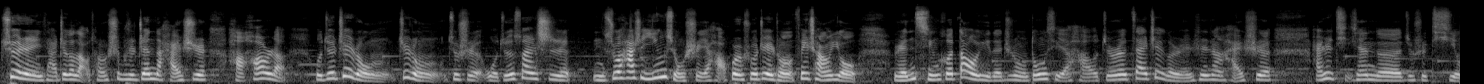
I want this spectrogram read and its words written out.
确认一下这个老头是不是真的还是好好的。我觉得这种这种就是，我觉得算是你说他是英雄式也好，或者说这种非常有人情和道义的这种东西也好，我觉得在这个人身上还是还是体现的，就是挺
